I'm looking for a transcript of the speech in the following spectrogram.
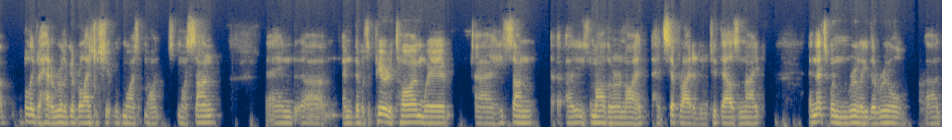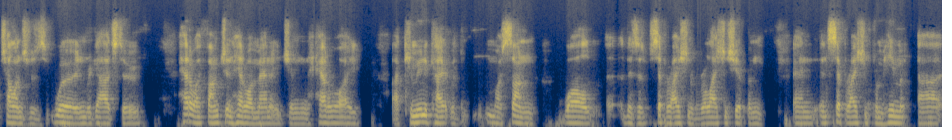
I believe I had a really good relationship with my my, my son, and um, and there was a period of time where uh, his son, uh, his mother, and I had, had, separated in 2008, and that's when really the real uh, challenges were in regards to how do I function, how do I manage, and how do I uh, communicate with my son while uh, there's a separation of relationship and and, and separation from him uh,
